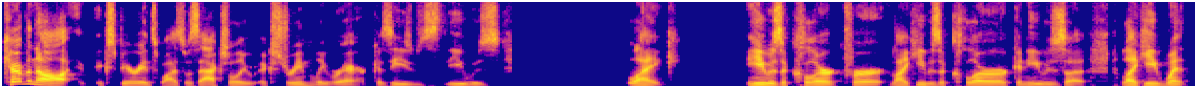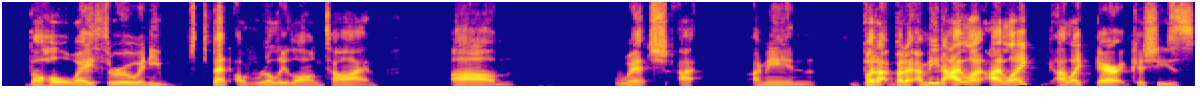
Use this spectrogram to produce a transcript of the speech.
Kavanaugh experience wise was actually extremely rare because he's he was like he was a clerk for like he was a clerk and he was a like he went the whole way through and he spent a really long time um which i i mean but I, but I I mean I like I like I like Barrett because she's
